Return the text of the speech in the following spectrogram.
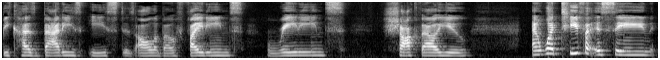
because Baddies East is all about fightings, ratings, shock value, And what Tifa is saying,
